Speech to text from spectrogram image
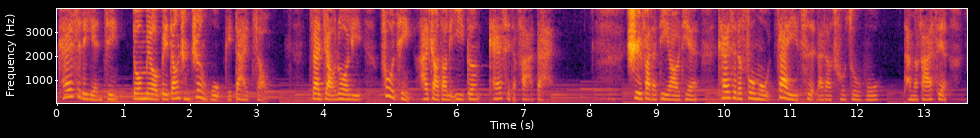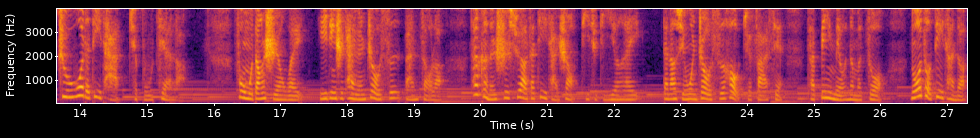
凯西的眼镜都没有被当成证物给带走。在角落里，父亲还找到了一根凯西的发带。事发的第二天，凯西的父母再一次来到出租屋，他们发现主卧的地毯却不见了。父母当时认为一定是探员宙斯搬走了，他可能是需要在地毯上提取 DNA。但当询问宙斯后，却发现他并没有那么做，挪走地毯的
